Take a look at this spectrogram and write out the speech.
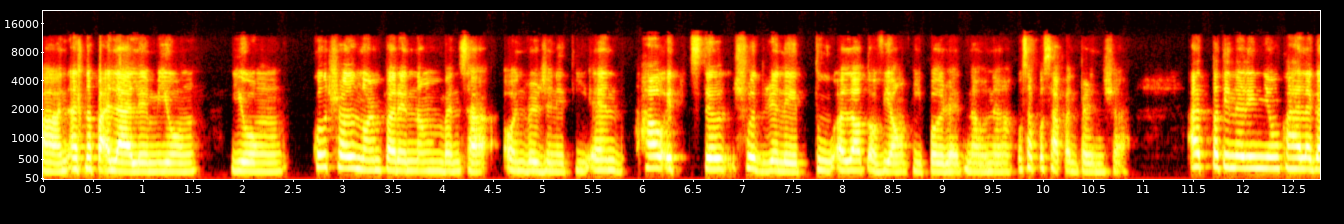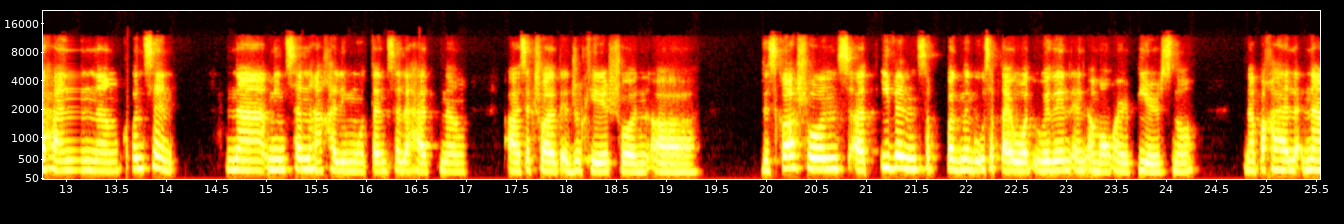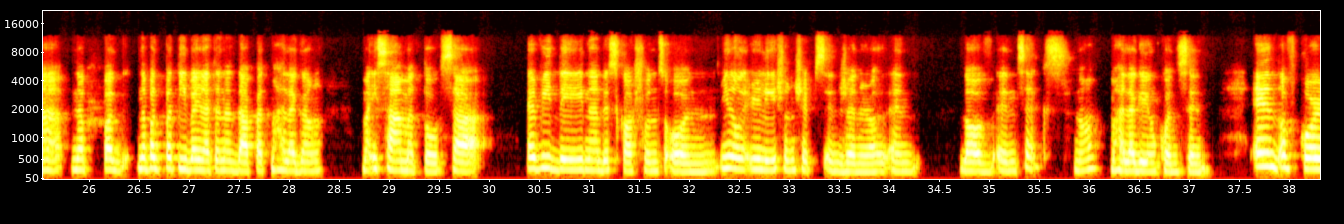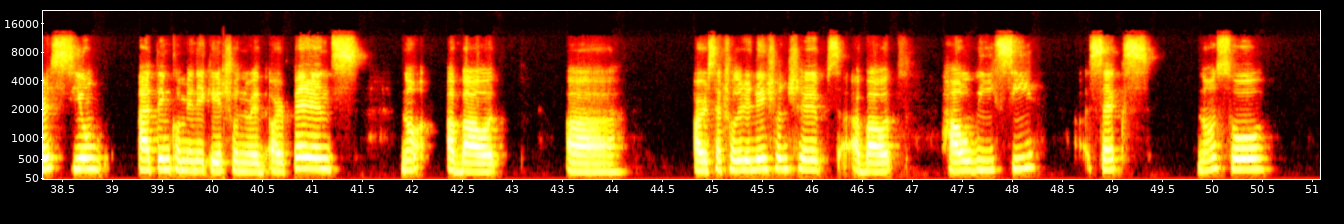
uh, at napaalalim yung yung cultural norm pa rin ng bansa on virginity and how it still should relate to a lot of young people right now na usap-usapan pa rin siya. At pati na rin yung kahalagahan ng consent na minsan nakakalimutan sa lahat ng uh, sexuality education uh, discussions at even sa pag nag-uusap tayo within and among our peers no napakahala na napag napagpatibay natin na dapat mahalagang maisama to sa everyday na discussions on, you know, relationships in general and love and sex, no? Mahalaga yung consent. And of course, yung ating communication with our parents, no, about uh, our sexual relationships, about how we see sex, no? So,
